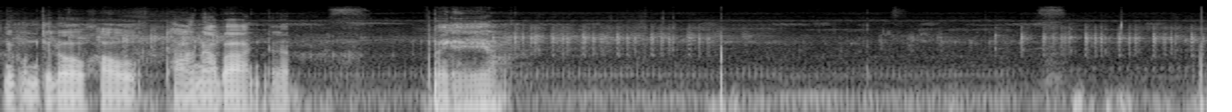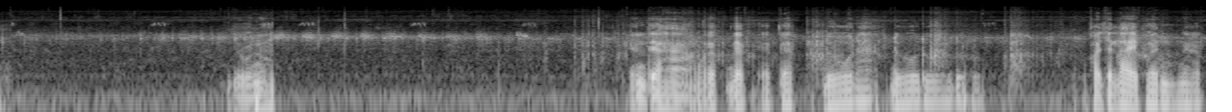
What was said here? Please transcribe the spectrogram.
เดี๋ยวผมจะรอเข้าทางหน้าบ้านนะครับ ไปแล้วอยู่นะเห็นแต่หางแวบแวบแวบแวบดูนะ ดูดูดูเขาจะไล่เพิ่อนนะครับ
